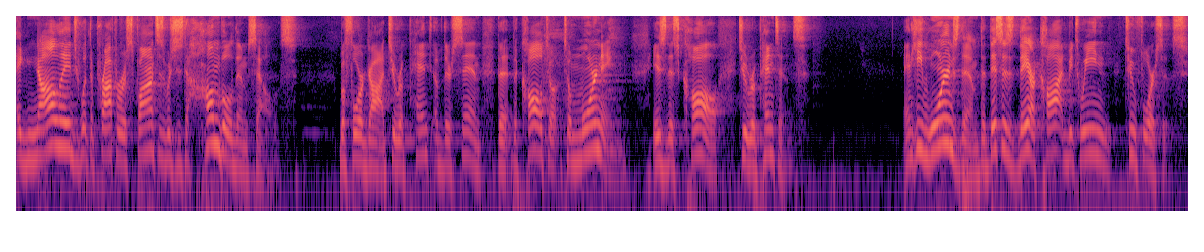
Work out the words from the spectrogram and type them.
acknowledge what the proper response is, which is to humble themselves before God, to repent of their sin. The, the call to, to mourning is this call to repentance. And he warns them that this is they are caught between two forces.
